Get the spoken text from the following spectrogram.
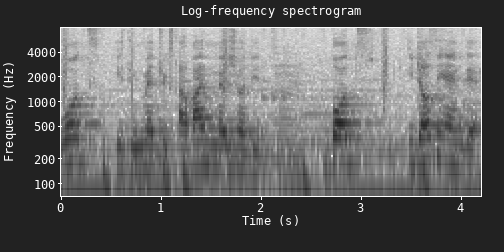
what is the metrics? Have I measured it? Mm. But it doesn't end there.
